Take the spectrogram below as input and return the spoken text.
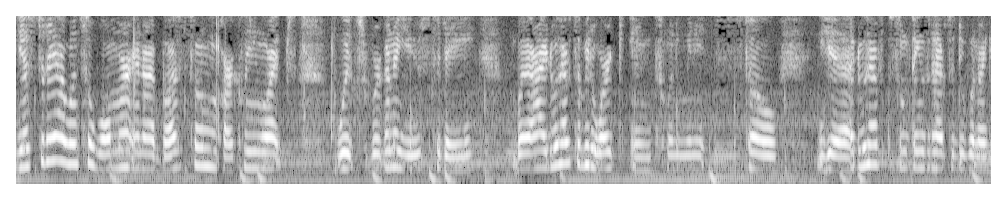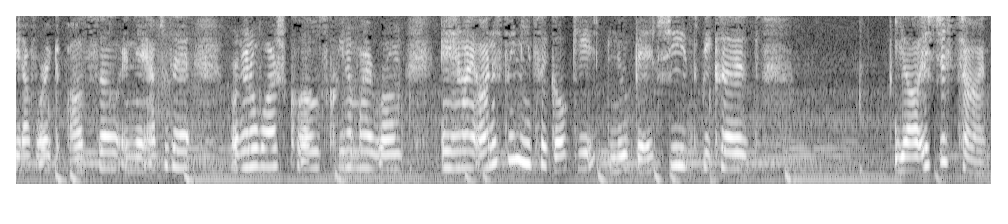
Yesterday I went to Walmart and I bought some car cleaning wipes which we're gonna use today. But i do have to be to work in 20 minutes. So yeah i do have some things that i have to do when i get off work also. And then after that we're gonna wash clothes clean up my room. And i honestly need to go get new bed sheets because y'all it's just time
